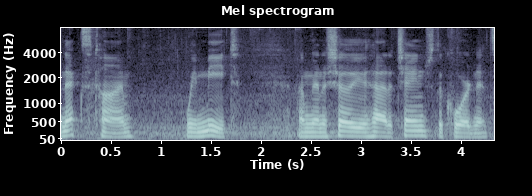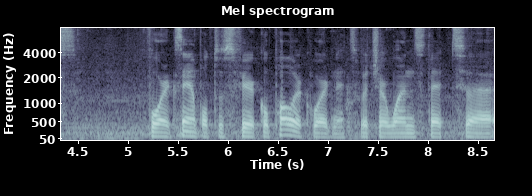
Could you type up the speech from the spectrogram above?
next time we meet, I'm going to show you how to change the coordinates, for example, to spherical polar coordinates, which are ones that uh,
